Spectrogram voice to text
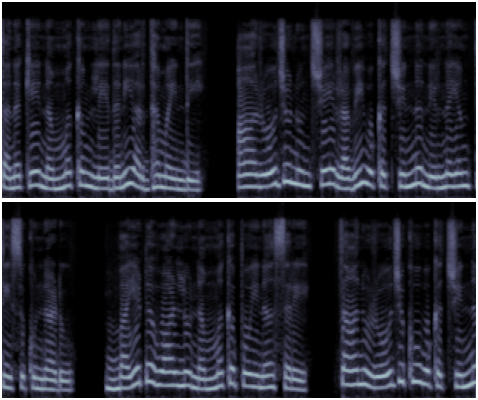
తనకే నమ్మకం లేదని అర్థమైంది. ఆ రోజు నుంచే రవి ఒక చిన్న నిర్ణయం తీసుకున్నాడు. బయట వాళ్ళు నమ్మకపోయినా సరే తాను రోజుకు ఒక చిన్న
